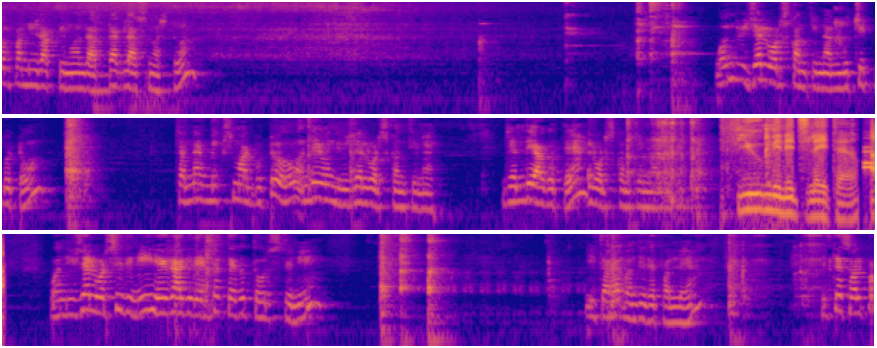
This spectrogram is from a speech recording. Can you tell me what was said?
ಸ್ವಲ್ಪ ನೀರು ಹಾಕ್ತೀನಿ ಒಂದು ಅರ್ಧ ಗ್ಲಾಸ್ನಷ್ಟು. ಒಂದು ವಿಷಲ್ ಓಡಿಸ್ಕೊತೀನಿ ನಾನು ಮುಚ್ಚಿಟ್ಬಿಟ್ಟು. ಚೆನ್ನಾಗಿ ಮಿಕ್ಸ್ ಮಾಡಿಬಿಟ್ಟು ಒಂದೇ ಒಂದು ವಿಷಲ್ ಓಡಿಸ್ಕೊತೀನಿ ಜಲ್ದಿ ಆಗುತ್ತೆ ಓಡಿಸ್ಕೊತೀನಿ ನಾನು. ಫ್ಯೂ ಮಿನಿಟ್ಸ್ ಲೇಟರ್ ಒಂದು ವಿಜಲ್ ಹೊಡ್ಸಿದ್ದೀನಿ ಹೇಗಾಗಿದೆ ಅಂತ ತೆಗೆದು ತೋರಿಸ್ತೀನಿ. ಈ ಥರ ಬಂದಿದೆ ಪಲ್ಯ. ಇದಕ್ಕೆ ಸ್ವಲ್ಪ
